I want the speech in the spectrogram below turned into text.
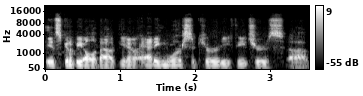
It's going to be all about you know adding more security features, um,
